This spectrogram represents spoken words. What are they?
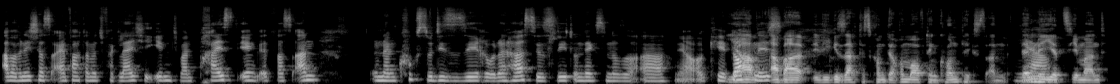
aber wenn ich das einfach damit vergleiche, irgendjemand preist irgendetwas an und dann guckst du diese Serie oder hörst dieses Lied und denkst dir nur so, ah, ja, okay, ja, doch nicht. aber wie gesagt, es kommt ja auch immer auf den Kontext an. Wenn Ja. mir jetzt jemand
